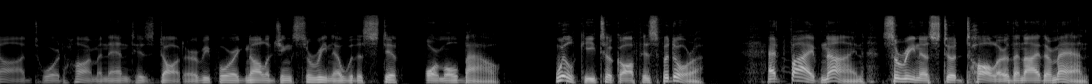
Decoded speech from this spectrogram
nod toward Harmon and his daughter before acknowledging Serena with a stiff, formal bow. Wilkie took off his fedora. At five nine, Serena stood taller than either man,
